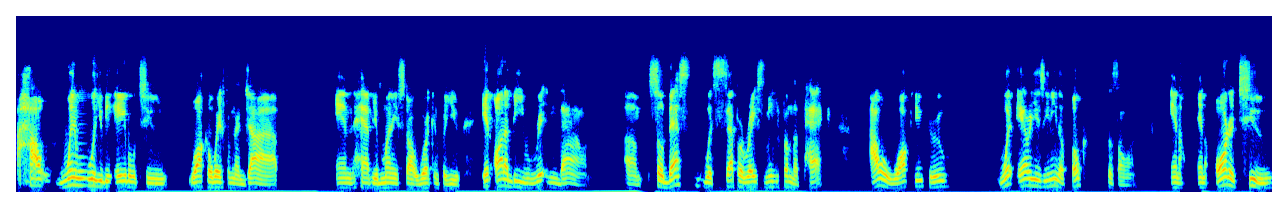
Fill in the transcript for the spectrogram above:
how when will you be able to walk away from the job and have your money start working for you. It ought to be written down. Um, so that's what separates me from the pack. I will walk you through what areas you need to focus on in, in order to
